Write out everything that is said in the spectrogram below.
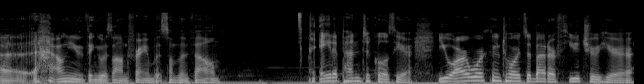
uh, I don't even think it was on frame, but something fell. Eight of Pentacles here. You are working towards a better future here,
